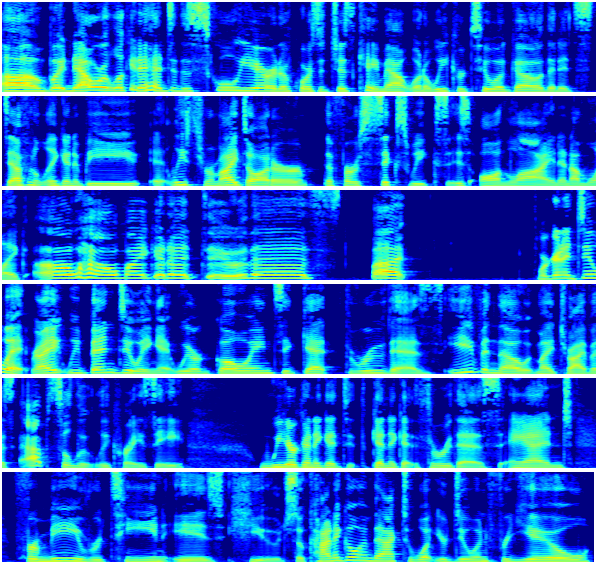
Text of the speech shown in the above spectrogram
Uh, but now we're looking ahead to the school year. And of course, it just came out, what, a week or two ago, that it's definitely going to be, at least for my daughter, the first six weeks is online. And I'm like, oh, how am I going to do this? But we're going to do it, right? We've been doing it. We are going to get through this, even though it might drive us absolutely crazy. We are going to get going to get through this. And for me, routine is huge. So kind of going back to what you're doing for you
